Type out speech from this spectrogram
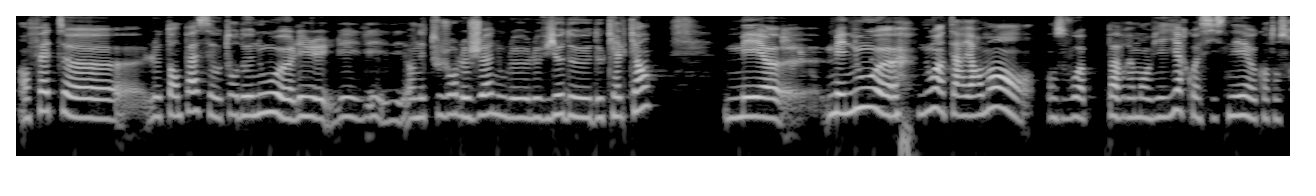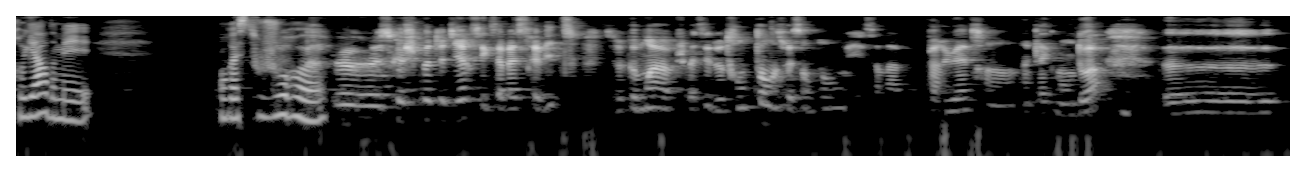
en fait, euh, le temps passe et autour de nous, euh, les, les, les, on est toujours le jeune ou le, le vieux de, de quelqu'un. Mais euh, mais nous, euh, nous intérieurement, on, on, se voit pas vraiment vieillir, quoi, si ce n'est euh, quand on se regarde, mais on reste toujours. ce que je peux te dire, c'est que ça passe très vite. C'est que moi, je suis passé de 30 ans à 60 ans, et ça m'a paru être un, un claquement de doigts. Euh,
